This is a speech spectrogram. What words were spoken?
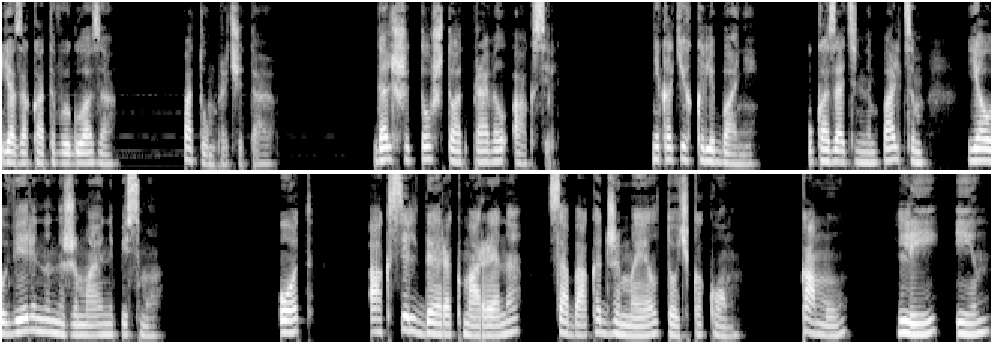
Я закатываю глаза. Потом прочитаю. Дальше то, что отправил Аксель. Никаких колебаний. Указательным пальцем я уверенно нажимаю на письмо. От Аксель Дерек Марена, собака gmail.com. Кому? Ли Ин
